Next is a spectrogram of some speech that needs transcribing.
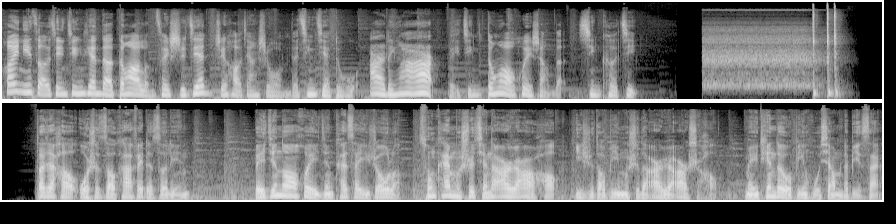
欢迎你走进今天的冬奥冷萃时间，之后将是我们的精解读：二零二二北京冬奥会上的新科技。大家好，我是早咖啡的泽林。北京冬奥会已经开赛一周了，从开幕式前的二月二号一直到闭幕式的二月二十号，每天都有冰壶项目的比赛。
